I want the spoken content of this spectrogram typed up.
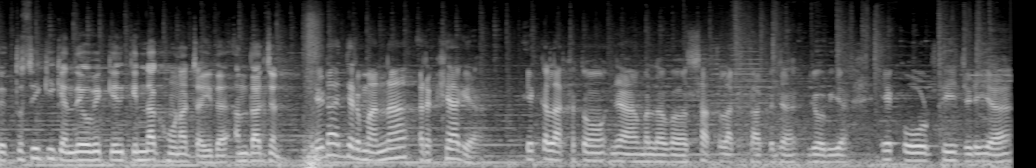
ਤੇ ਤੁਸੀਂ ਕੀ ਕਹਿੰਦੇ ਹੋ ਵੀ ਕਿੰਨਾ ਕੁ ਹੋਣਾ ਚਾਹੀਦਾ ਹੈ ਅੰਦਾਜ਼ਨ? ਜਿਹੜਾ ਜੁਰਮਾਨਾ ਰੱਖਿਆ ਗਿਆ 1 ਲੱਖ ਤੋਂ ਜਾਂ ਮਤਲਬ 7 ਲੱਖ ਤੱਕ ਜਾਂ ਜੋ ਵੀ ਹੈ ਇਹ ਕੋਰਟ ਦੀ ਜਿਹੜੀ ਆ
